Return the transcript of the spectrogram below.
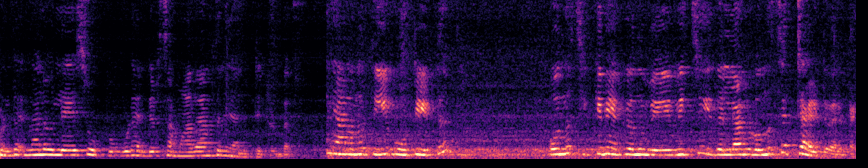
ഉപ്പുണ്ട്. എന്നാലും ലേശം ഉപ്പും കൂടെ എന്റെ ഒരു സമാധാനത്തിന് ഞാൻ ഇട്ടിട്ടുണ്ട്. ഞാനൊന്ന് തീ കൂട്ടിയിട്ട് ഒന്ന് ചിക്കനെയൊക്കെ ഒന്ന് വേവിച്ച് ഇതെല്ലാം കൂടെ ഒന്ന് സെറ്റായിട്ട് വരട്ടെ.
